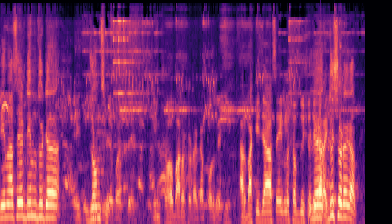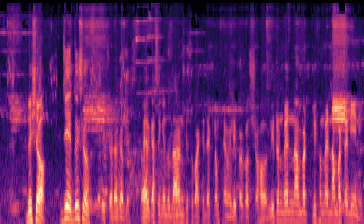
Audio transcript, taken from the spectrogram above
ডিম আছে ডিম দুইটা এই ডিম জমছে। ডিম সহ বারোশো টাকা পড়বে। আর বাকি যা আছে এগুলো সব দুইশো এটা থেকে দুইশো টাকা। দুইশো? জি দুইশো। দুইশো টাকা ভাইয়ের কাছে কিন্তু দারুণ কিছু পাখি দেখলাম ফ্যামিলি প্যাকেজ সহ। লিটন ভাইয়ের নাম্বার লিখন ভাইয়ের নাম্বারটা নিয়ে নিই।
